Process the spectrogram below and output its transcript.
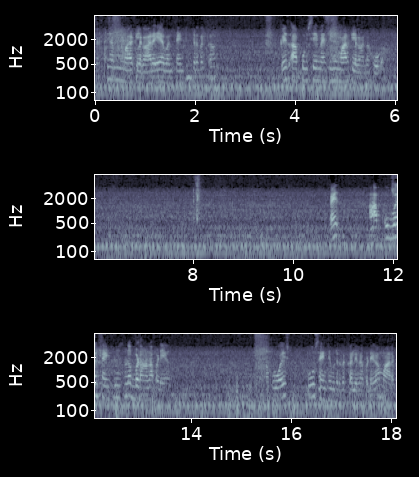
सकते हैं हम मार्क लगा रहे हैं वन सेंटीमीटर तक का। गैस आपको सेम ऐसे ही मार्क लगाना होगा। गैस आपको वन सेंटीमीटर थोड़ा बढ़ाना पड़ेगा। आपको वही टू सेंटीमीटर तक का लेना पड़ेगा मार्क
